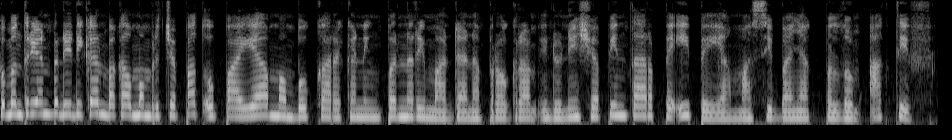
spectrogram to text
Kementerian Pendidikan bakal mempercepat upaya membuka rekening penerima dana program Indonesia Pintar PIP yang masih banyak belum aktif.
